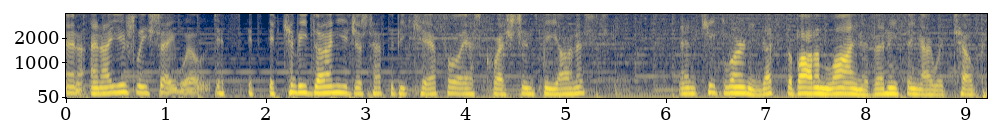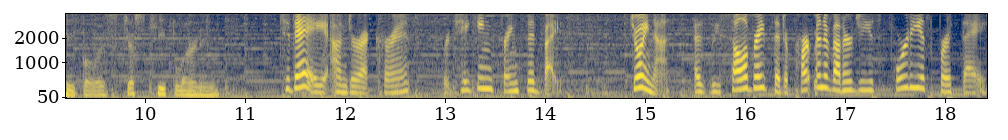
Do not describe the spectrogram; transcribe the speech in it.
And, and I usually say, Well, it's, it, it can be done. You just have to be careful, ask questions, be honest and keep learning. That's the bottom line of anything I would tell people is just keep learning. Today on Direct Current, we're taking Frank's advice. Join us as we celebrate the Department of Energy's 40th birthday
